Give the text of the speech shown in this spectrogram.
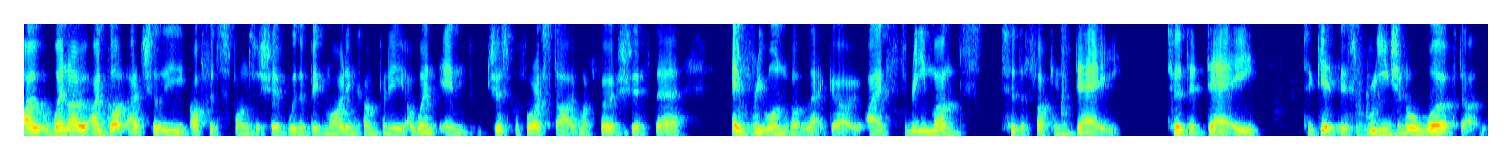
I when I, I got actually offered sponsorship with a big mining company, I went in just before I started my first shift there. Everyone got let go. I had three months to the fucking day, to the day, to get this regional work done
